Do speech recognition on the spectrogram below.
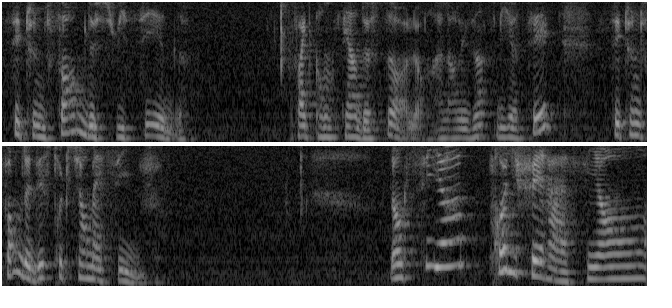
c'est une forme de suicide. Il faut être conscient de ça. Là. Alors, les antibiotiques, c'est une forme de destruction massive. Donc, s'il y a prolifération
